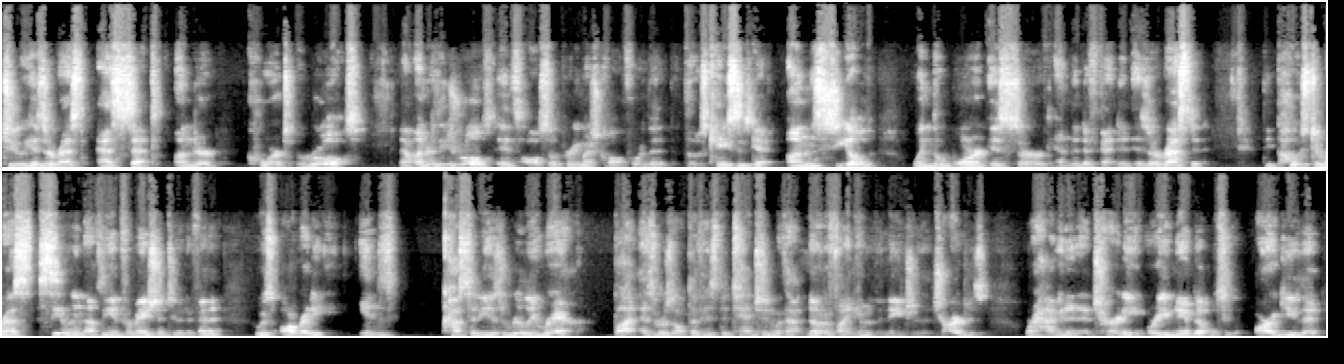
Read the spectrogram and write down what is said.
to his arrest as set under court rules. Now, under these rules, it's also pretty much called for that those cases get unsealed when the warrant is served and the defendant is arrested. The post arrest sealing of the information to a defendant who is already in custody is really rare. But as a result of his detention without notifying him of the nature of the charges, or having an attorney, or even being able to argue that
